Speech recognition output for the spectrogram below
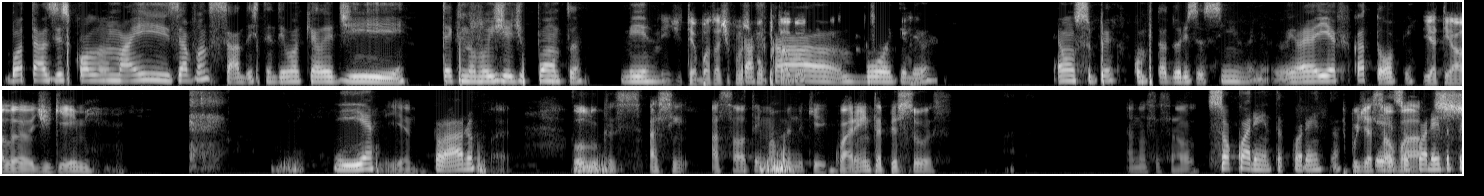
botar as escolas mais avançadas, entendeu? Aquela de tecnologia de ponta. Mesmo. Entendi. Tem que botar tipo uns Pra computadores. ficar boa, entendeu? É uns super computadores assim, velho. Aí ia ficar top. Ia ter aula de game? Ia, Ia. claro. Ô, Lucas, assim, a sala tem mais ou menos o quê? 40 pessoas? A nossa sala. Só 40, 40. Tu podia É, só salvar 40 só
